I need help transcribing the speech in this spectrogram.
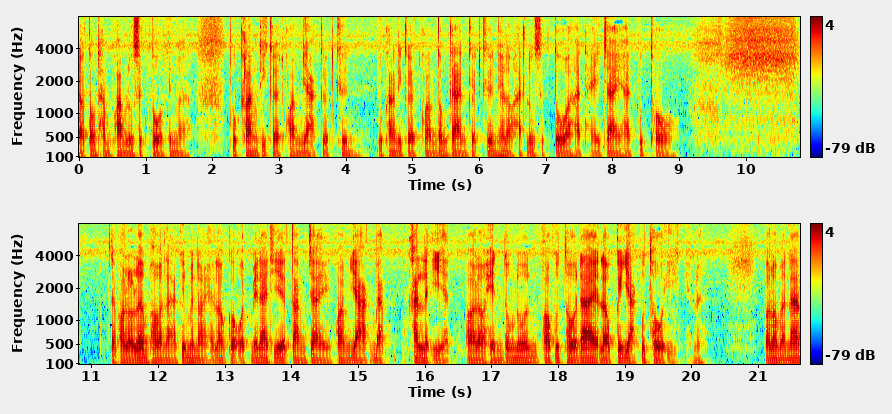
เราต้องทำความรู้สึกตัวขึ้นมา ทุกครั้งที่เกิดความอยากเกิดขึ้น ทุกครั้งที่เกิดความต้องการเกิดขึ้นให้เราหัดรู้สึกตัว หัดหายใจ หัดพุทโธ แต่พอเราเริ่มภาวนาขึ้นมาหน่อย เราก็อดไม่ได้ที่จะตามใจความอยากแบบขั้นละเอียด พอเราเห็นตรงนู้น พอพุทโธได้เราก็อยากพุทโธอีกเห็นไหมพอเรามานั่ง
